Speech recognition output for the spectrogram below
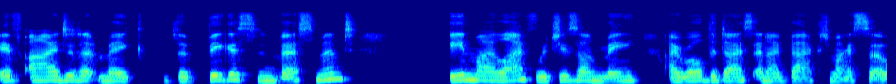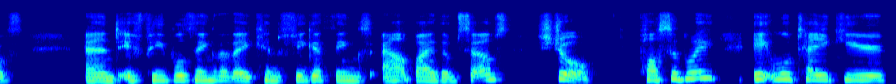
if I didn't make the biggest investment in my life, which is on me. I rolled the dice and I backed myself. And if people think that they can figure things out by themselves, sure, possibly it will take you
